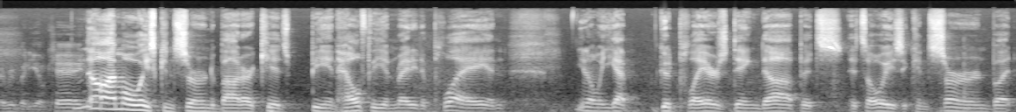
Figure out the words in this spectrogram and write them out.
Everybody okay? No, I'm always concerned about our kids being healthy and ready to play, and you know when you got good players dinged up, it's it's always a concern. But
